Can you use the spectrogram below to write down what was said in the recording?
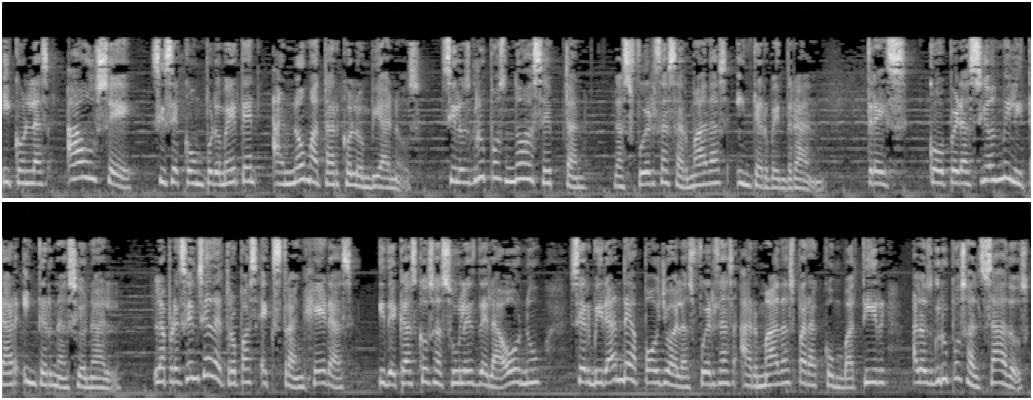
y con las AUC si se comprometen a no matar colombianos. Si los grupos no aceptan, las Fuerzas Armadas intervendrán. 3. Cooperación militar internacional. La presencia de tropas extranjeras y de cascos azules de la ONU servirán de apoyo a las Fuerzas Armadas para combatir a los grupos alzados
